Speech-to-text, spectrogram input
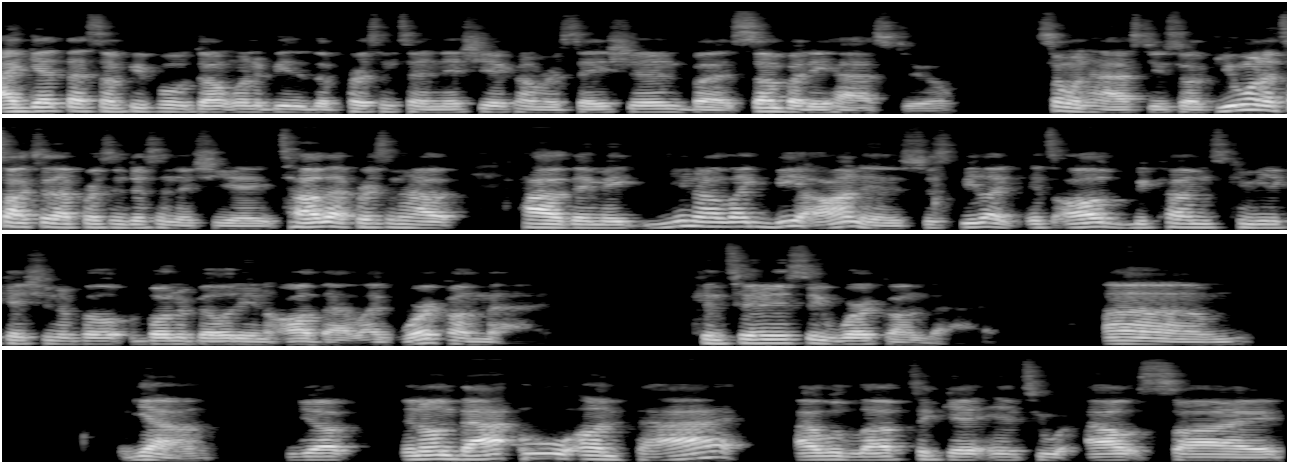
I get that some people don't want to be the person to initiate conversation, but somebody has to. Someone has to. So if you want to talk to that person, just initiate. Tell that person how how they make you know like be honest just be like it's all becomes communication vul- vulnerability and all that like work on that. Continuously work on that. Um yeah yep and on that ooh, on that i would love to get into outside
